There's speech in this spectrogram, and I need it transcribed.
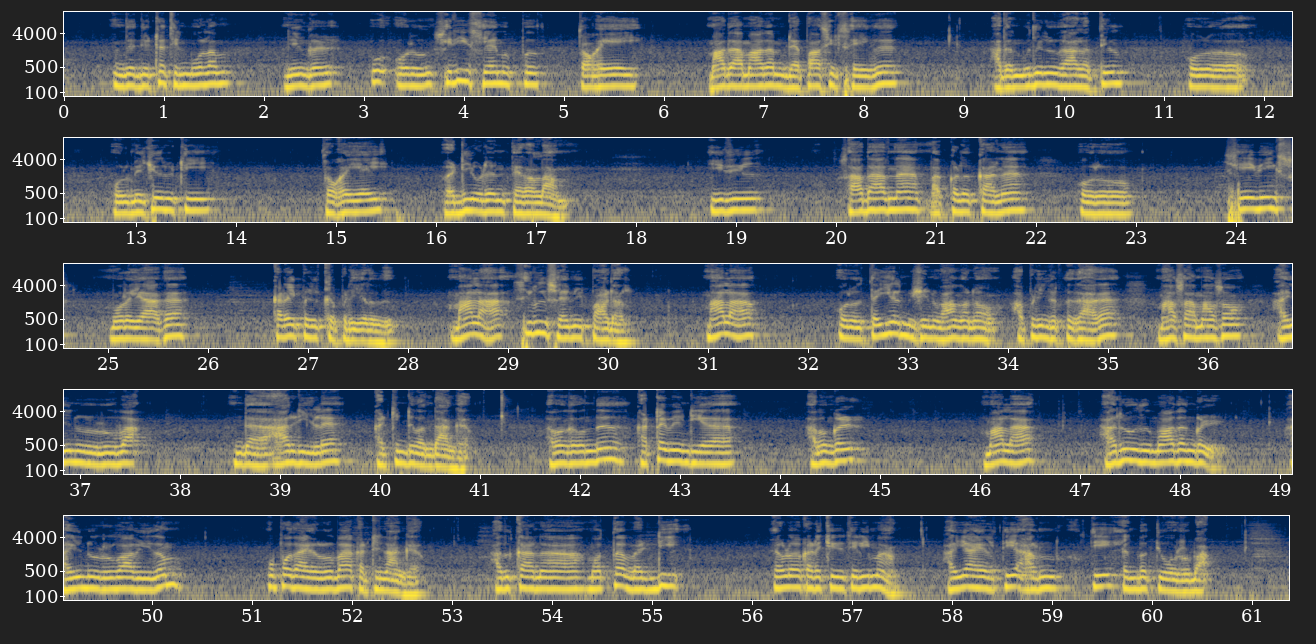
இந்த திட்டத்தின் மூலம் நீங்கள் ஒ- ஒரு சிறிய சேமிப்பு தொகையை மாதா மாதம் டெபாசிட் செய்து அதன் முதிர்வு காலத்தில் ஒரு ஒரு மெச்சூரிட்டி தொகையை வட்டியுடன் பெறலாம். இதில் சாதாரண மக்களுக்கான ஒரு சேவிங்ஸ் முறையாக கடைப்பிடிக்கப்படுகிறது. மாலா சிறு சேமிப்பாளர். மாலா ஒரு தையல் மிஷின் வாங்கணும் அப்படிங்கிறதுக்காக மாதம் மாதம் ஐநூறு ரூபா இந்த ஆர்டியில் கட்டிட்டு வந்தாங்க. அவங்க வந்து கட்ட வேண்டிய அவங்கள் மாலா அறுபது மாதங்கள் ஐநூறுரூவா வீதம் முப்பதாயிரம் ரூபாய் கட்டினாங்க. அதுக்கான மொத்த வட்டி எவ்வளோ கிடைச்சிது தெரியுமா? ஐயாயிரத்தி அறுநூற்றி எண்பத்தி ஒரு ரூபா.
